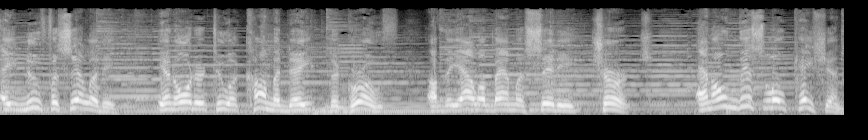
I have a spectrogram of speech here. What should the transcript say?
a new facility in order to accommodate the growth of the Alabama City Church. And on this location,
